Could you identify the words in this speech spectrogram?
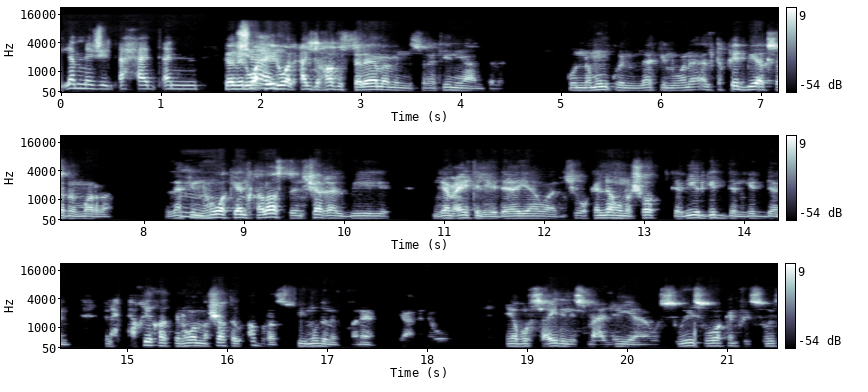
لم نجد أحد أن كان الوحيد هو الحاج حافظ سلامة من سنتين يعني. ثلاثة كنا ممكن لكن وأنا التقيت بيه أكثر من مرة. لكن م. هو كان خلاص انشغل بجمعية الهداية وكان له نشاط كبير جدا جدا. في الحقيقة كان هو النشاط الأبرز في مدن القناة. يعني لو هي بورسعيد الإسماعيلية والسويس وهو كان في السويس.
